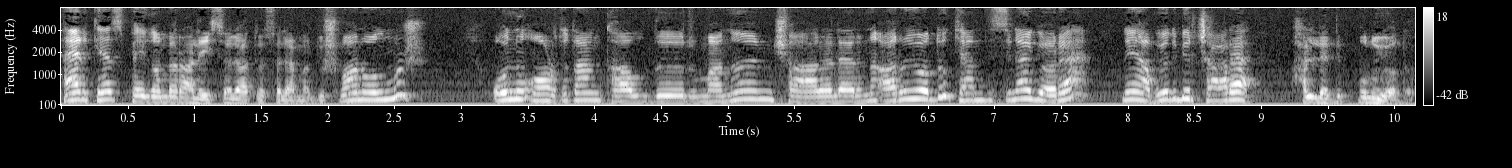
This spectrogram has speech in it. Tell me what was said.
Herkes Peygamber aleyhissalatü vesselam'a düşman olmuş. Onu ortadan kaldırmanın çarelerini arıyordu. Kendisine göre ne yapıyordu? Bir çare halledip buluyordu.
